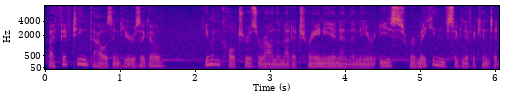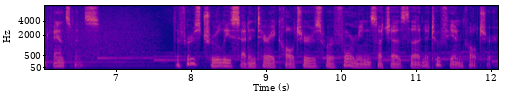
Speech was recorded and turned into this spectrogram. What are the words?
By 15,000 years ago, human cultures around the Mediterranean and the Near East were making significant advancements. The first truly sedentary cultures were forming, such as the Natufian culture.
